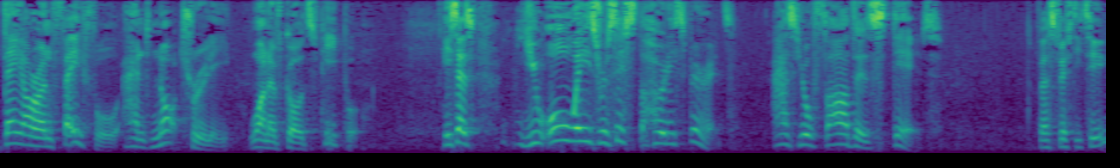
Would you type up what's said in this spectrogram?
they are unfaithful and not truly one of God's people. He says, you always resist the Holy Spirit as your fathers did. Verse 52.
